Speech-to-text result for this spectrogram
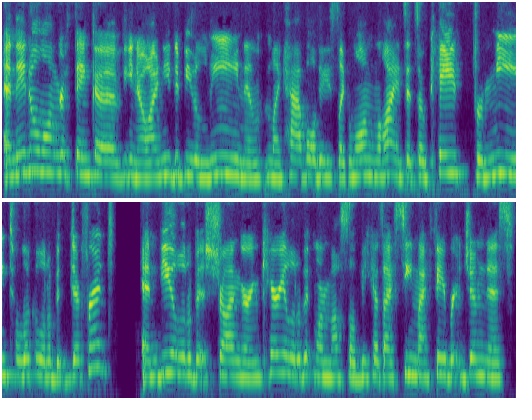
And they no longer think of, you know, I need to be lean and like have all these like long lines. It's okay for me to look a little bit different and be a little bit stronger and carry a little bit more muscle because I've seen my favorite gymnast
